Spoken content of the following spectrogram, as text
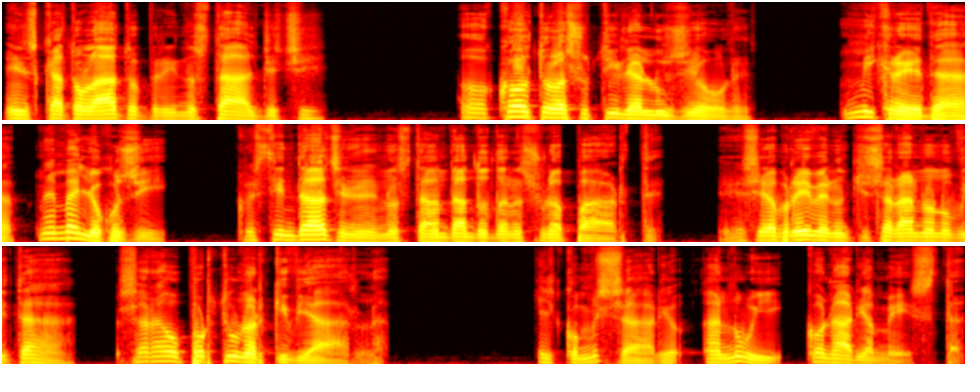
e inscatolato per i nostalgici? Ho colto la sottile allusione. Mi creda, è meglio così. Quest'indagine non sta andando da nessuna parte e se a breve non ci saranno novità, sarà opportuno archiviarla. Il commissario annuì con aria mesta.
